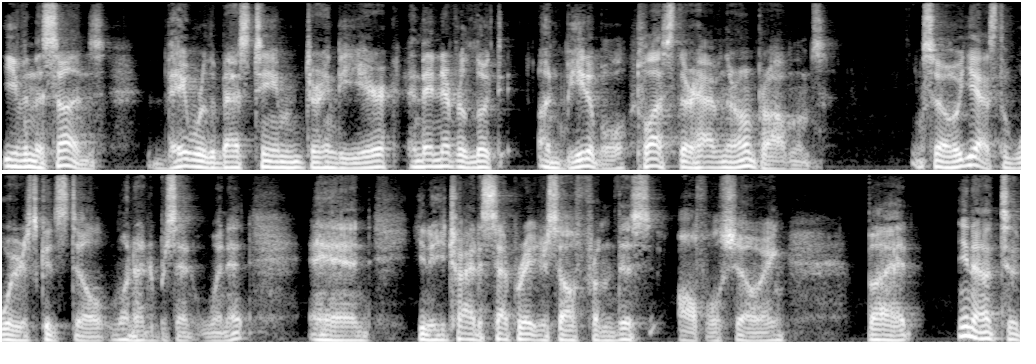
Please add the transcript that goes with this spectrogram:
Even the Suns, they were the best team during the year and they never looked unbeatable. Plus, they're having their own problems. So yes, the Warriors could still 100% win it, and you know you try to separate yourself from this awful showing, but you know to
